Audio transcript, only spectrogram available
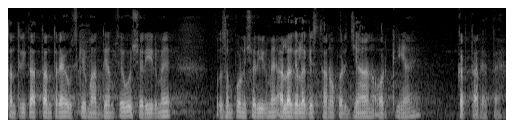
तंत्रिका तंत्र है, उसके माध्यम से वो शरीर में संपूर्ण शरीर में अलग अलग स्थानों पर ज्ञान और क्रियाएँ करता रहता है।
